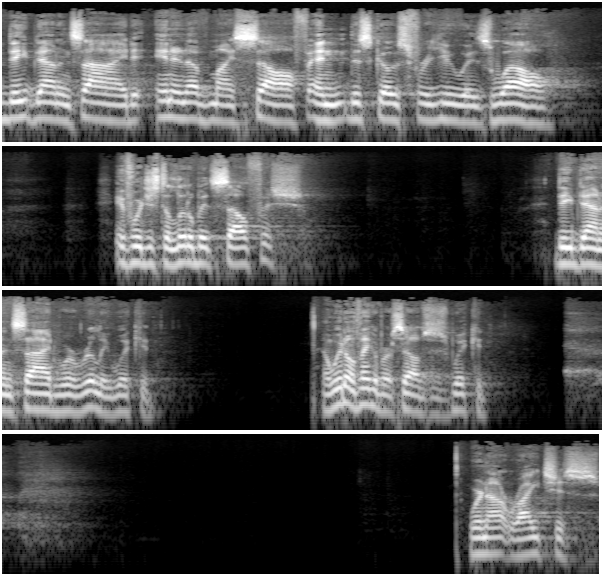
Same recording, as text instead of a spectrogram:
Deep down inside, in and of myself, and this goes for you as well, if we're just a little bit selfish, deep down inside, we're really wicked. And we don't think of ourselves as wicked. We're not righteous.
